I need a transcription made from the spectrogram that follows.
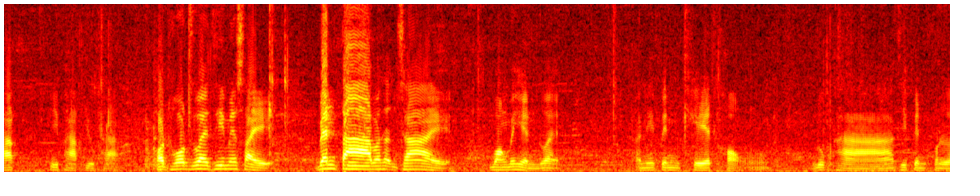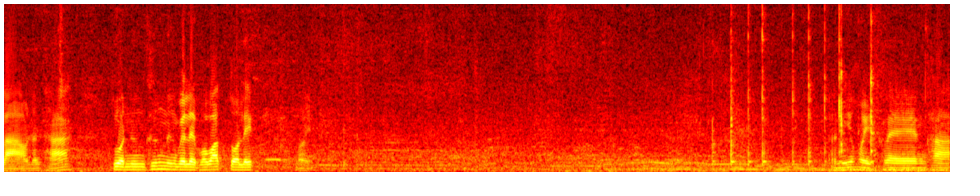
พักที่พักอยู่ค่ะ ขอโทษด้วยที่ไม่ใส่ แว่นตามาสันใช่มองไม่เห็นด้วย อันนี้เป็นเคสของลูกค้าที่เป็นคนลาวนะคะ ตัวหนึ่งครึ่งหนึ่งไปเลยเพราะว่าตัวเล็กหน่อย อันนี้หอยแครงค่ะ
